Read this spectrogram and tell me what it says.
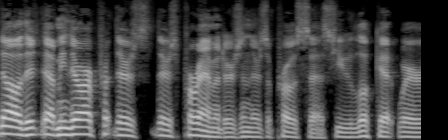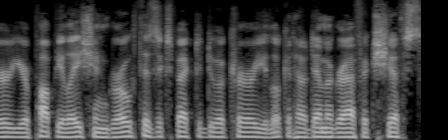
No, there, I mean there are there's there's parameters and there's a process. You look at where your population growth is expected to occur. You look at how demographic shifts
